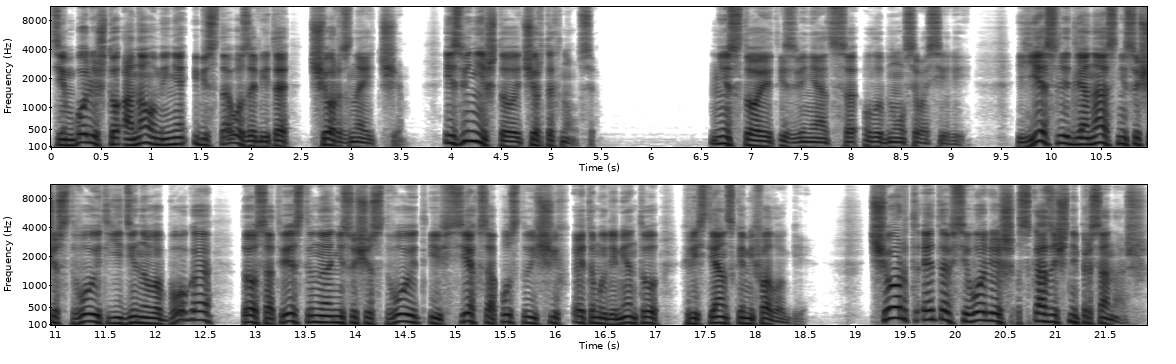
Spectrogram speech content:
«Тем более, что она у меня и без того забита черт знает чем. Извини, что чертыхнулся». «Не стоит извиняться», — улыбнулся Василий. «Если для нас не существует единого Бога, то, соответственно, не существует и всех сопутствующих этому элементу христианской мифологии. Черт — это всего лишь сказочный персонаж,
